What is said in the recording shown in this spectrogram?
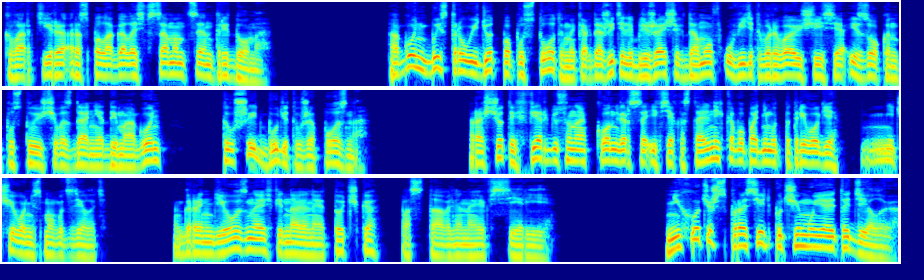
Квартира располагалась в самом центре дома. Огонь быстро уйдет по пустотам, и когда жители ближайших домов увидят вырывающийся из окон пустующего здания дыма огонь, тушить будет уже поздно. Расчеты Фергюсона, Конверса и всех остальных, кого поднимут по тревоге, ничего не смогут сделать. Грандиозная финальная точка, поставленная в серии. «Не хочешь спросить, почему я это делаю?»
